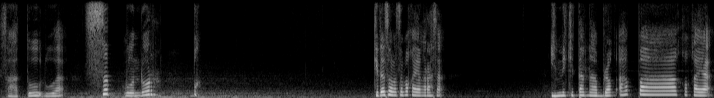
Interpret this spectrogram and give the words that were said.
Satu dua set mundur. Kita sama-sama kayak ngerasa ini kita nabrak apa? Kok kayak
